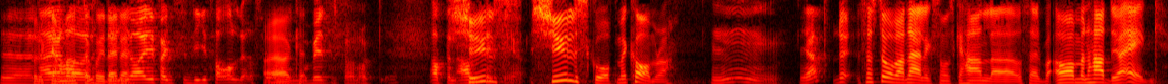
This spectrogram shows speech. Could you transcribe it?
Eh, Så du nej, kan jag har- mönsterskydda det? Jag är faktiskt digital då. Så Ja, har okej. en mobiltelefon och appen Kyls, kylskåp med kamera. Mm, ja. Det- Så står man där liksom och ska handla och säger bara ja men hade jag ägg?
